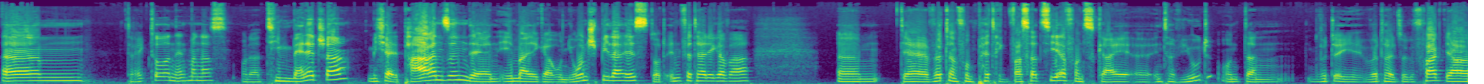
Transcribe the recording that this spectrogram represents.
Ähm, Direktor nennt man das? Oder Teammanager, Michael Parensen, der ein ehemaliger Unionsspieler ist, dort Innenverteidiger war. Ähm, der wird dann von Patrick Wasserzieher von Sky äh, interviewt und dann wird, er, wird halt so gefragt, ja,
